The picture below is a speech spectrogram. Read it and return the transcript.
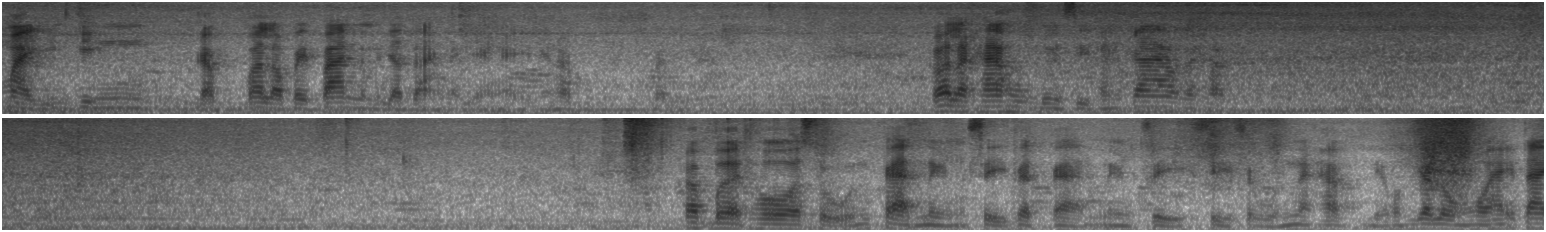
ใหม่จริง ๆ กับว่าเราไปปั้นมันจะต่างกันยังไงนะครับ ก็ราคาหกหมื่นสี่พันเก้านะครับ ก็เบอร์โทร 0 8 1 4 8 8 1 4 4 0 นะครับ เดี๋ยวผมจะลงไว้ให้ใต้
